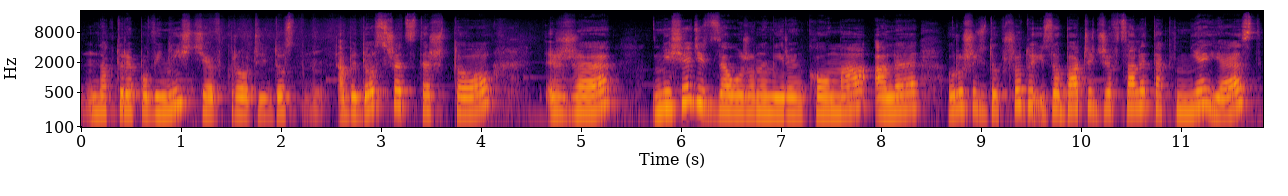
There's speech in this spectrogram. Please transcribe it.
na które powinniście wkroczyć, aby dostrzec też to, że nie siedzieć z założonymi rękoma, ale ruszyć do przodu i zobaczyć, że wcale tak nie jest,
